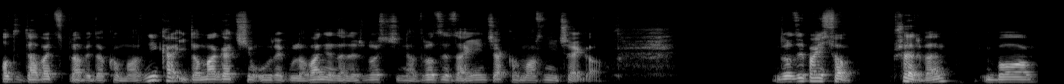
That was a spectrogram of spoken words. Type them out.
oddawać sprawy do komornika i domagać się uregulowania należności na drodze zajęcia komorniczego. Drodzy Państwo, przerwę, bo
